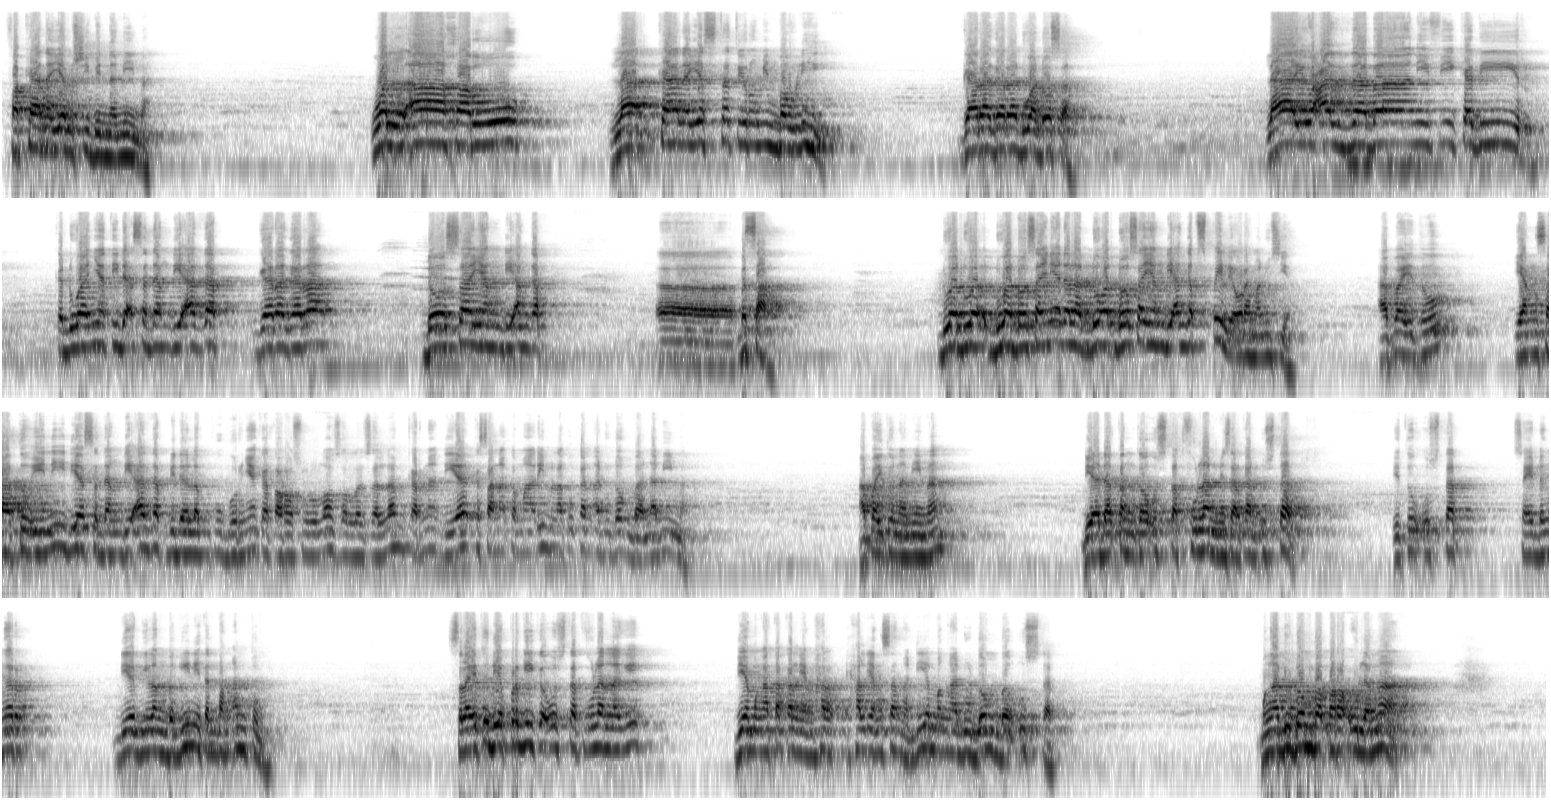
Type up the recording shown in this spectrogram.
fakana yamshi bin namimah. Wal akharu la kana yastatiru min baulihi. Gara-gara dua dosa. La yu'adzabani fi kabir keduanya tidak sedang diadab gara-gara dosa yang dianggap uh, besar. Dua, dua, dua dosa ini adalah dua dosa yang dianggap sepele orang manusia. Apa itu yang satu ini dia sedang diadab di dalam kuburnya kata Rasulullah SAW karena dia ke sana kemari melakukan adu domba namimah. Apa itu namimah? Dia datang ke Ustadz Fulan misalkan Ustadz itu Ustadz saya dengar dia bilang begini tentang antum. Setelah itu dia pergi ke Ustadz Fulan lagi dia mengatakan yang hal, hal yang sama dia mengadu domba Ustadz mengadu domba para ulama.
